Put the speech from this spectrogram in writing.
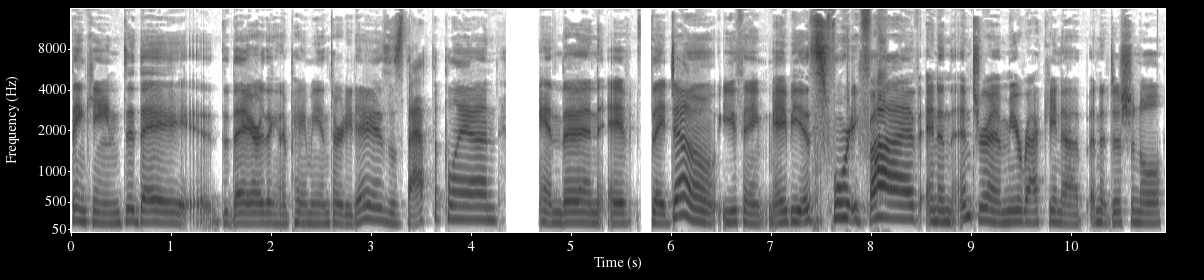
thinking did they did they are they going to pay me in 30 days? Is that the plan? And then if they don't you think maybe it's 45 and in the interim you're racking up an additional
